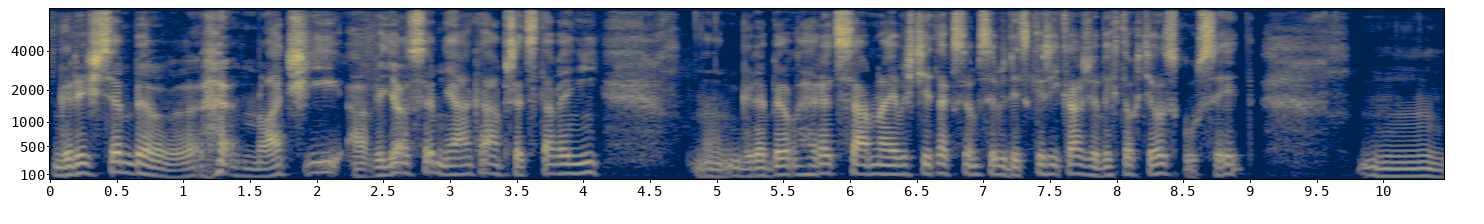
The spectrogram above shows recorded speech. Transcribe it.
Když jsem byl mladší a viděl jsem nějaká představení, kde byl herec sám na jevišti, tak jsem si vždycky říkal, že bych to chtěl zkusit. Mm,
